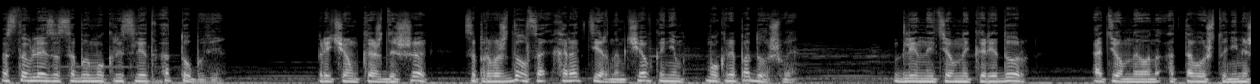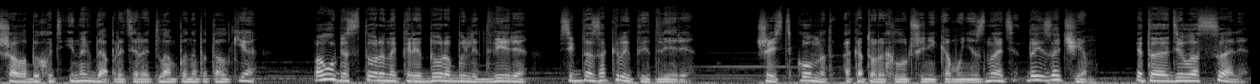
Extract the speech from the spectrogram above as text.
оставляя за собой мокрый след от обуви. Причем каждый шаг сопровождался характерным чавканием мокрой подошвы. Длинный темный коридор, а темный он от того, что не мешало бы хоть иногда протирать лампы на потолке, по обе стороны коридора были двери, всегда закрытые двери. Шесть комнат, о которых лучше никому не знать, да и зачем. Это дела Сали,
